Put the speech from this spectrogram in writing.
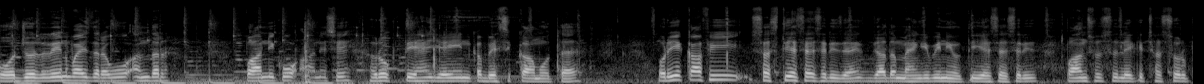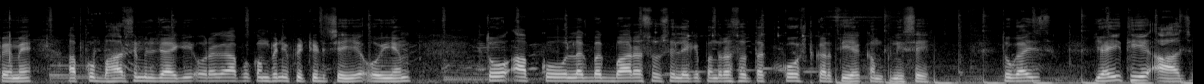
और जो रेन वाइज़र है, वो अंदर पानी को आने से रोकते हैं, यही इनका बेसिक काम होता है। और ये काफ़ी सस्ती एसेसरीज़ हैं, ज़्यादा महँगी भी नहीं होती है एसेसरीज़ 500 से लेके 600 रुपए में आपको बाहर से मिल जाएगी, और अगर आपको कंपनी फिटेड चाहिए ओ तो आपको लगभग 1200 से लेके 1500 तक कॉस्ट करती है कंपनी से। तो गाइज़ यही थी आज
